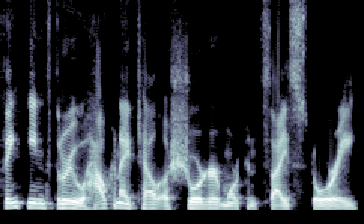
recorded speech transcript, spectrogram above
thinking through how can I tell a shorter, more concise story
